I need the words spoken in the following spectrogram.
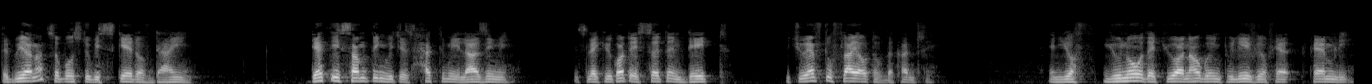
that we are not supposed to be scared of dying. Death is something which is hatmi, lazimi. It's like you got a certain date which you have to fly out of the country. And you you know that you are now going to leave your fa- family.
